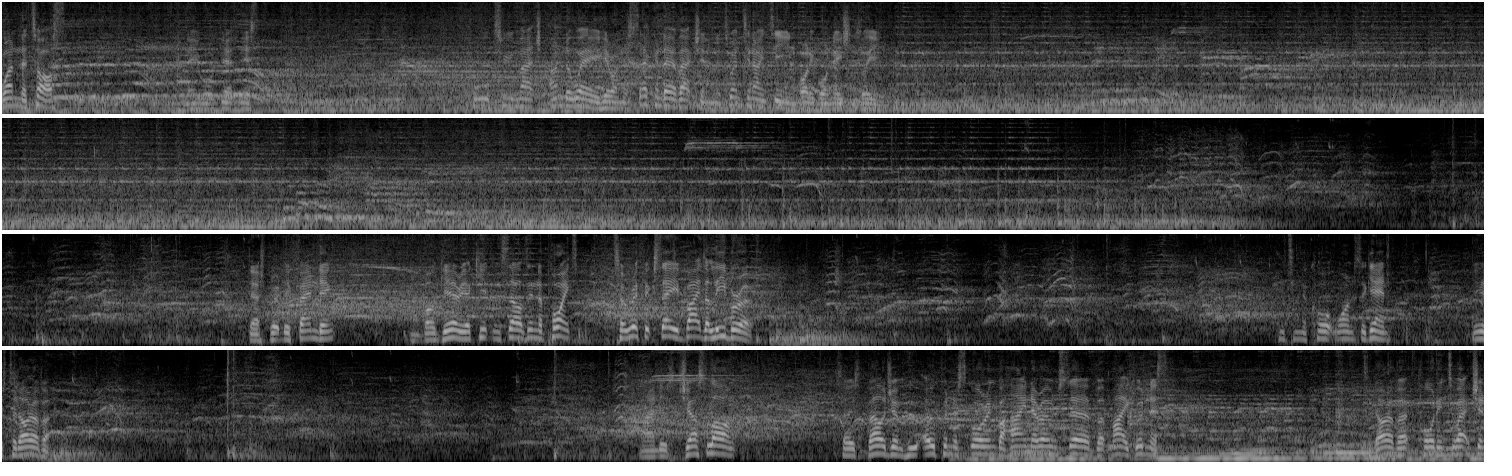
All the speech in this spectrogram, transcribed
won the toss. And They will get this Pool 2 match underway here on the second day of action in the 2019 Volleyball Nations League. Desperate defending. And Bulgaria keep themselves in the point. Terrific save by the libero. Hitting the court once again. Here's Todorova. And it's just long. So it's Belgium who opened the scoring behind their own serve, but my goodness. Todorova poured into action.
